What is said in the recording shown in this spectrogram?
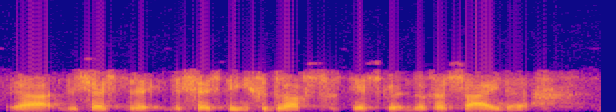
Ja, de, 16, de 16 gedragsdeskundigen zeiden, 90%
